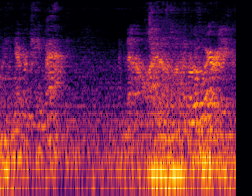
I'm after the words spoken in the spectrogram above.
but he never came back. And now I don't, I don't know where he is.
